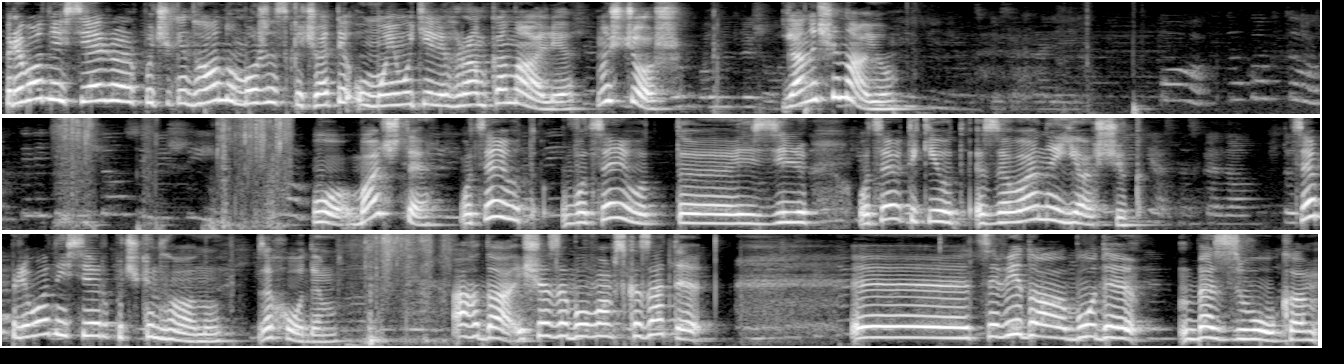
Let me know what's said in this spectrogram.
Приватний сервер по Чікінгану можна скачати у моєму телеграм-каналі. Ну що ж, я починаю. О, бачите? Оцей от, оцей от, е, зіль... оцей от такий от зелений ящик. Це приватний сервер по Чікінгану. Заходимо. Ах, да, і ще забув вам сказати. Е, це відео буде без звука.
